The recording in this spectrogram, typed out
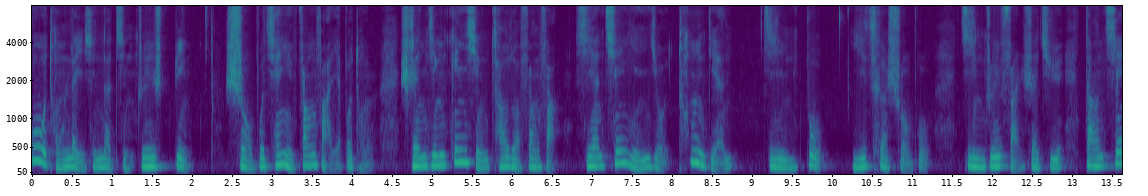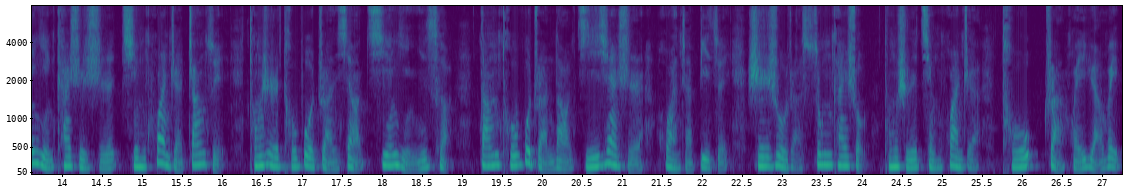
不同类型的颈椎病。手部牵引方法也不同，神经根型操作方法，先牵引有痛点颈部一侧手部颈椎反射区。当牵引开始时，请患者张嘴，同时头部转向牵引一侧。当头部转到极限时，患者闭嘴，施术者松开手，同时请患者头转回原位，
